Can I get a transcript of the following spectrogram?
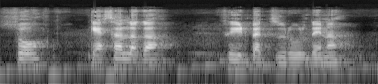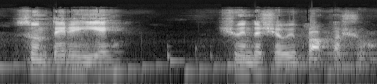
सो so, कैसा लगा? फीडबैक ज़रूर देना। सुनते रहिए शुविंदर शवि प्रॉपर शो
